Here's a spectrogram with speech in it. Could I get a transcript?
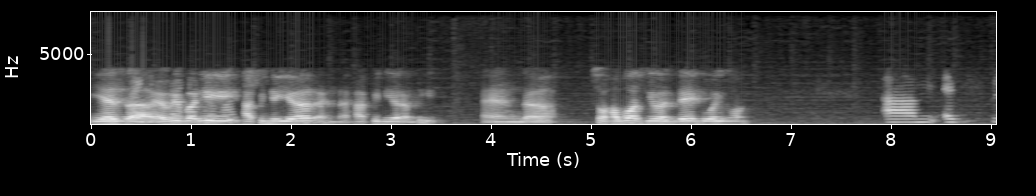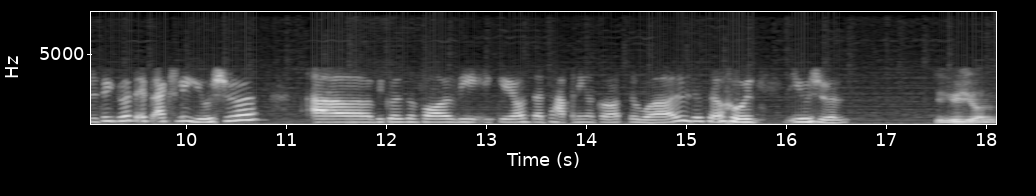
Yes, uh, Thank you. Thank you so everybody. Happy New Year and a Happy New Year, Abhi. And uh, so, how was your day going on? Um, it's pretty good. It's actually usual uh, because of all the chaos that's happening across the world. So it's usual. The usual.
